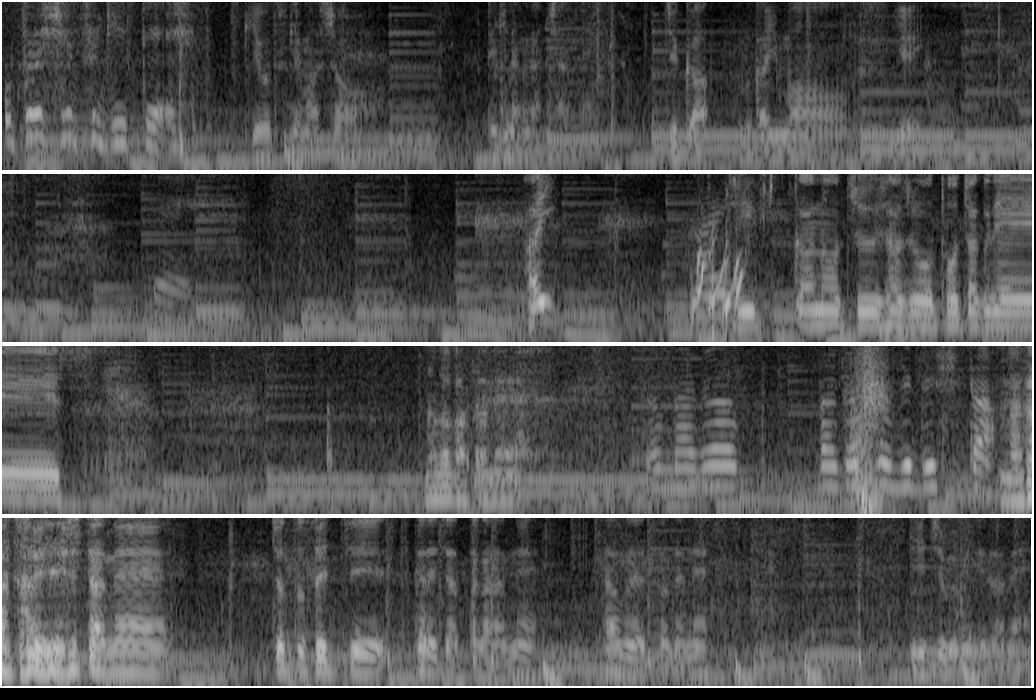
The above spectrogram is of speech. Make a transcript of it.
落としすぎて。気をつけましょう。できなくなっちゃうんで。実家向かいます。イエイ。はい。実家の駐車場到着です。長かったね。長長旅でした。長旅でしたね。ちょっとスイッチ疲れちゃったからね。タブレットでね。YouTube 見てたね。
